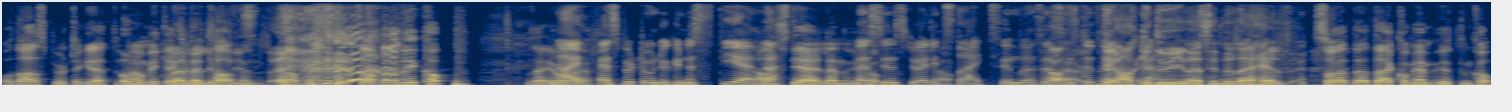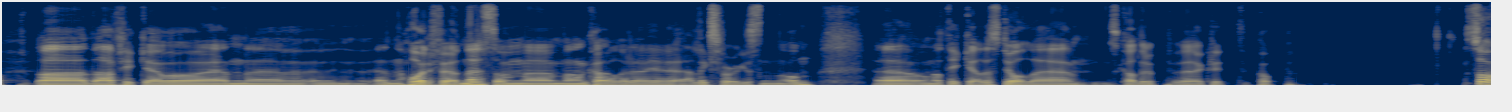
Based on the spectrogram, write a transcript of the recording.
Og da spurte Grete meg om ikke jeg Ble kunne ta med, ta med, ta med en ny kopp. Og så jeg, jo, Nei, jeg spurte om du kunne stjele. ja, stjele en ny for jeg kopp. syns du er litt streit, Sindre. Så jeg synes du Det har trengte ikke du i deg, Sindre. Det er helt Så da, da jeg kom hjem uten kopp, da, da fikk jeg jo en, eh, en hårføner, som eh, man kaller det Alex Ferguson-ånd, eh, om at de ikke hadde stjålet Skallerup eh, Klitt-kopp. Så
